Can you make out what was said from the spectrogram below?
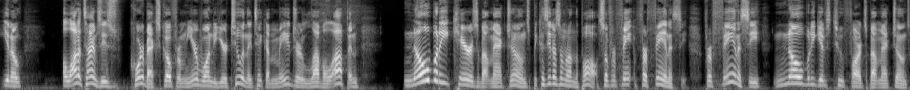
you know, a lot of times these quarterbacks go from year one to year two, and they take a major level up. And nobody cares about Mac Jones because he doesn't run the ball. So for fa- for fantasy, for fantasy, nobody gives two farts about Mac Jones.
